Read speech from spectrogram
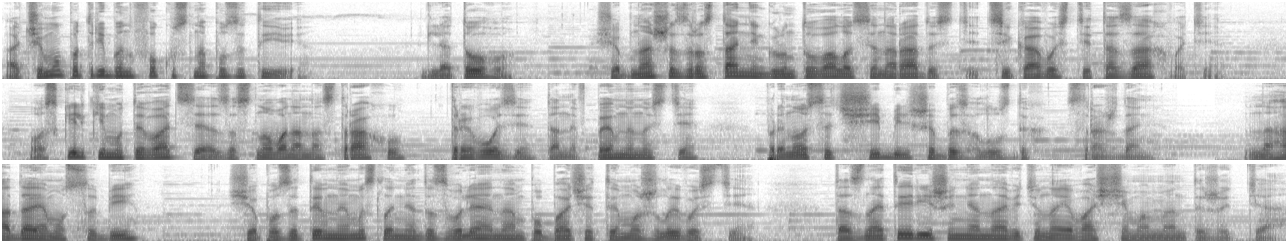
А чому потрібен фокус на позитиві? Для того, щоб наше зростання ґрунтувалося на радості, цікавості та захваті, оскільки мотивація, заснована на страху, тривозі та невпевненості, приносить ще більше безглуздих страждань. Нагадаємо собі, що позитивне мислення дозволяє нам побачити можливості та знайти рішення навіть у найважчі моменти життя.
